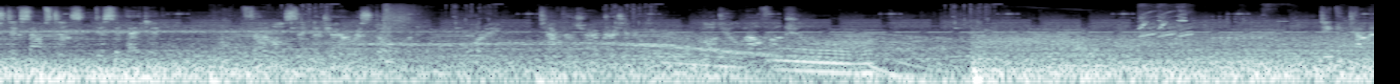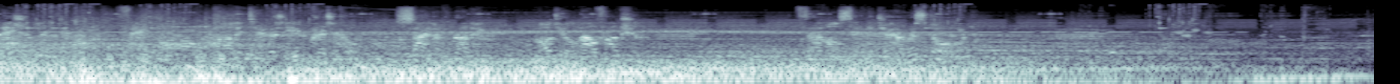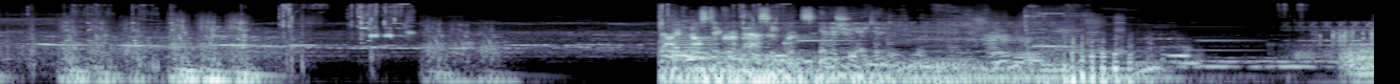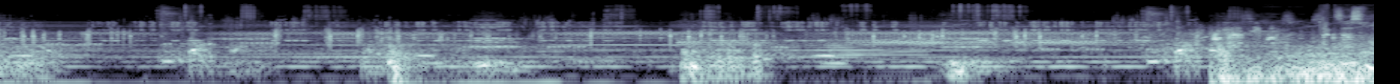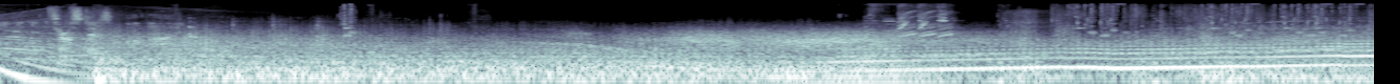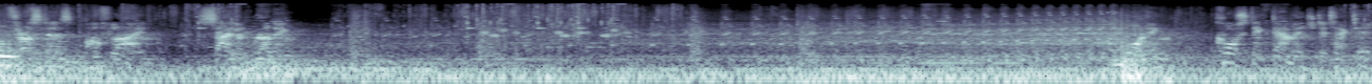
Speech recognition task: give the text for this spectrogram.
Caustic substance dissipated. Thermal signature restored. Diagnostic repair sequence initiated. Caustic damage detected.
